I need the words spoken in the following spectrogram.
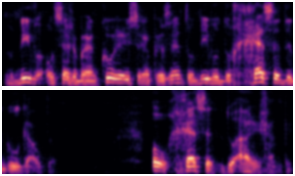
No nível, ou seja, brancura, isso representa o nível do Chesed de Gulgalta, ou Chesed do Arichampin.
